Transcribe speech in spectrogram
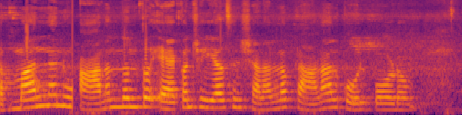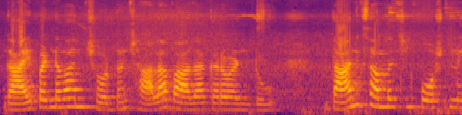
అభిమానులను ఆనందంతో ఏకం చేయాల్సిన క్షణంలో ప్రాణాలు కోల్పోవడం గాయపడిన వారిని చూడడం చాలా బాధాకరం అంటూ దానికి సంబంధించిన పోస్ట్ని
